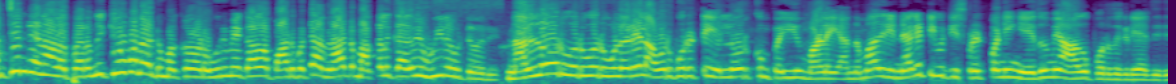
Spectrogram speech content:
அர்ஜென்டினால பிறந்து கியூபா நாட்டு மக்களோட உரிமைக்காக பாடுபட்டு அந்த நாட்டு மக்களுக்காகவே உயிரை விட்டவர். நல்லோர் ஒருவர் உலரில் அவர் பொருட்டு எல்லோருக்கும் பெய்யும் மழை. அந்த மாதிரி நெகட்டிவிட்டி ஸ்ப்ரெட் பண்ணி இங்க எதுவுமே ஆக போறது கிடையாது.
